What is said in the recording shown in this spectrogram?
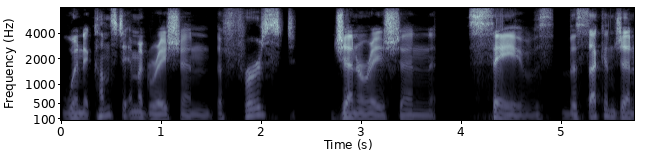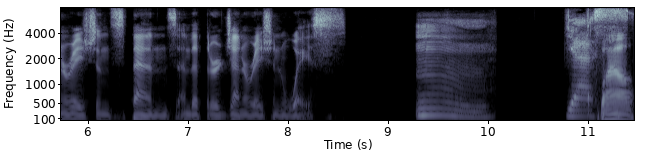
when it comes to immigration, the first generation saves, the second generation spends, and the third generation wastes. Mm. Yes. Wow.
